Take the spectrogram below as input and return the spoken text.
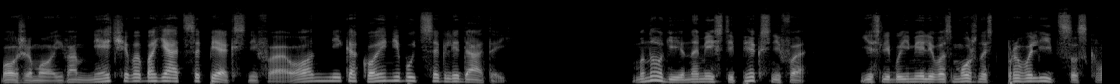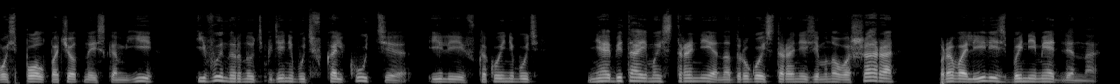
Боже мой, вам нечего бояться Пекснифа, он не какой-нибудь соглядатай. Многие на месте Пекснифа если бы имели возможность провалиться сквозь пол почетной скамьи и вынырнуть где-нибудь в Калькутте или в какой-нибудь необитаемой стране на другой стороне земного шара, провалились бы немедленно.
